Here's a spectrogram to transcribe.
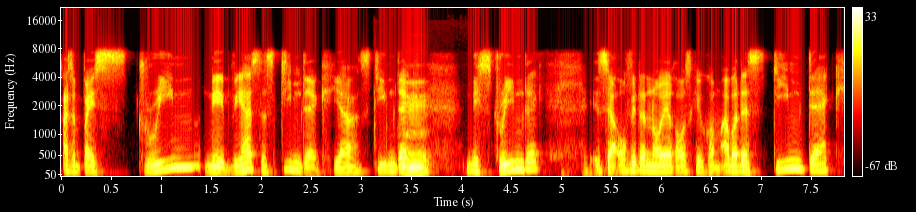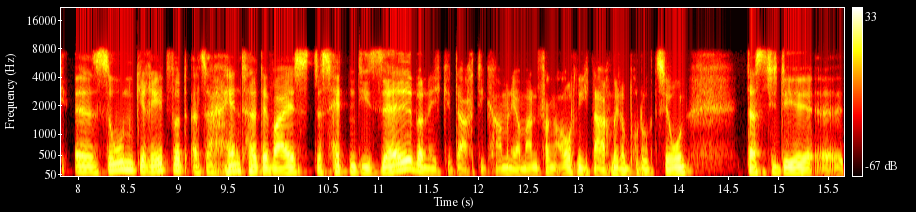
also bei Stream, nee, wie heißt das? Steam Deck, ja, Steam Deck, mhm. nicht Stream Deck, ist ja auch wieder neu rausgekommen. Aber das Steam Deck äh, so ein Gerät wird, also Handheld-Device, das hätten die selber nicht gedacht. Die kamen ja am Anfang auch nicht nach mit der Produktion, dass die, die äh,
